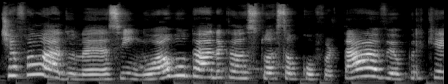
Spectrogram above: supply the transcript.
tinha falado, né? Assim, o álbum tá naquela situação confortável porque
